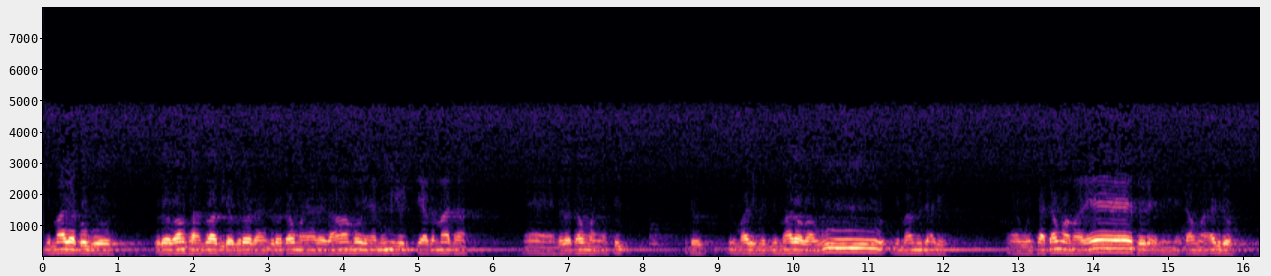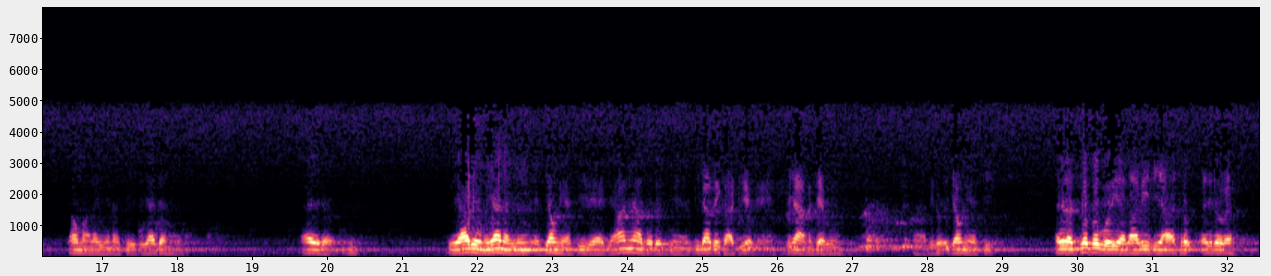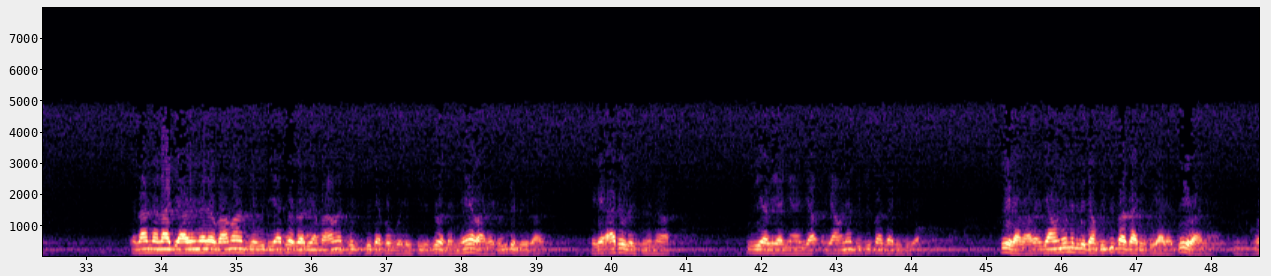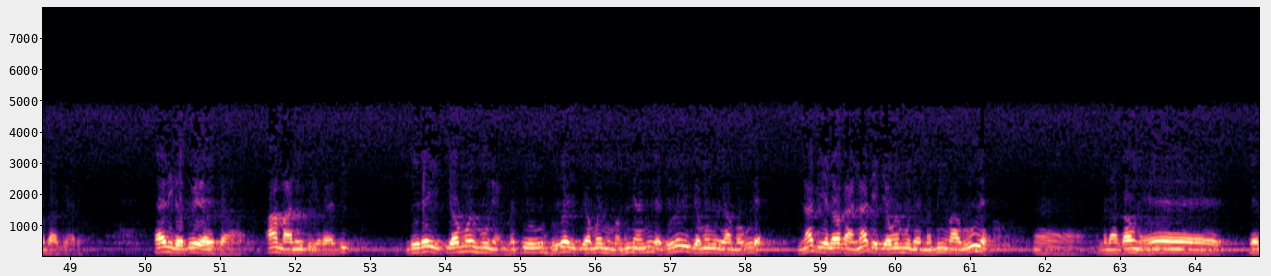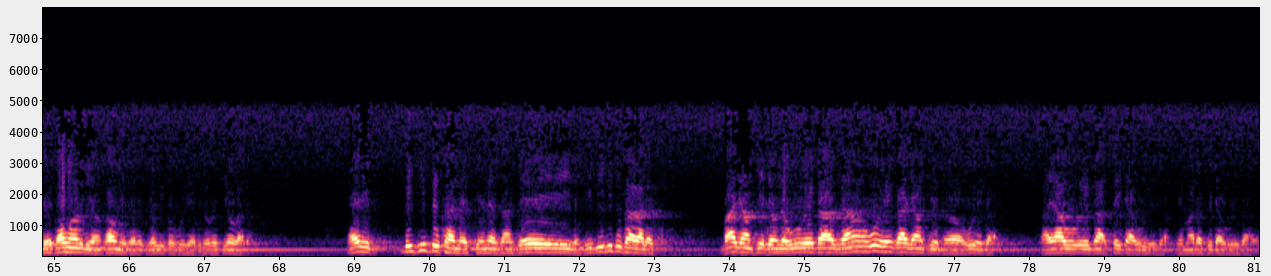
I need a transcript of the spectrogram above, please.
ဒီမှာတဲ့ပုဂ္ဂိုလ် သူတော်ကောင်းထံသွားပြီးတော့ကြောတံကြောတောင်းမှရတယ်ဒါမှမဟုတ်ရင်မိမိတို့ဆရာသမားထံအဲကြောတောင်းမှရသိတို့ဒီမားတွေမပြမားတော့ပါဘူးဒီမားမိသားတွေအဲဝန်ချတောင်းမှပါတယ်ဆိုတဲ့အနေနဲ့တောင်းမှအဲဒီလိုတောင်းမှလိုက်ရင်တော့ကြည့်တရားတတ်နေတယ်အဲဒီတော့တရားတို့မရနိုင်ရင်အကြောင်းတွေရှိတယ်။ညာများဆိုလို့ချင်းသီလသိက္ခာပြည့်နေတယ်။တရားမပြတ်ဘူး။အဲဒီလိုအကြောင်းတွေရှိတယ် အဲဒီတော့သူပုဂ္ဂိုလ်ကြီးကလာပြီးတရားအထုတ်အဲဒီလိုပဲဒလားနလားကြာရင်လည်းဘာမှမဖြစ်ဘူးတရားထွက်သွားပြန်ဘာမှဖြစ်ဖြစ်တဲ့ပုဂ္ဂိုလ်တွေရှိသူတို့လည်းနည်းပါလေတူတူလေးပါတကယ်အားထုတ်လို့ရှိရင်တော့ဝိရိယပြညာရောက်ရောင်နဲ့ပိဋိပတ်တာတွေတွေ့တွေ့တာပါပဲရောင်နဲ့မတွေ့တော့ပိဋိပတ်တာတွေတွေ့ရတယ်တွေ့ပါလေဝတ်တာကြရတယ်အဲဒီလိုတွေ့တဲ့ဥစ္စာအာမနုတိရတိလူတွေကြော်မွေးမှုနဲ့မတူဘူးလူတွေကြော်မွေးမှုမမိနိုင်ဘူးတဲ့လူတွေကြော်မွေးမှုကမဟုတ်ဘူးတဲ့ နတ်ပြည်လောကနတ်ပြည်ကြော်မွေးမှုနဲ့မမိပါဘူးတဲ့အဲအမှန်ကောင်းတယ်တယ်ကောင်းမှမပြောကောင်းတယ်လို့ယောဂီပုဂ္ဂိုလ်တွေကဒီလိုပဲပြောပါတယ်အဲဒီပိဋိဒုက္ခနဲ့ရှင်တဲ့ဇာတိတဲ့ဒီပိဋိဒုက္ခကလည်းဘာကြောင့်ဖြစ်တုံးဆိုဝိဝေကဇံဝိဝေကကြောင့်ဖြစ်တော့ဝိဝေကကာယဝိဝေကစိတ်တဝိဝေကဒီမှာတော့စိတ်တဝိဝေကပဲ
